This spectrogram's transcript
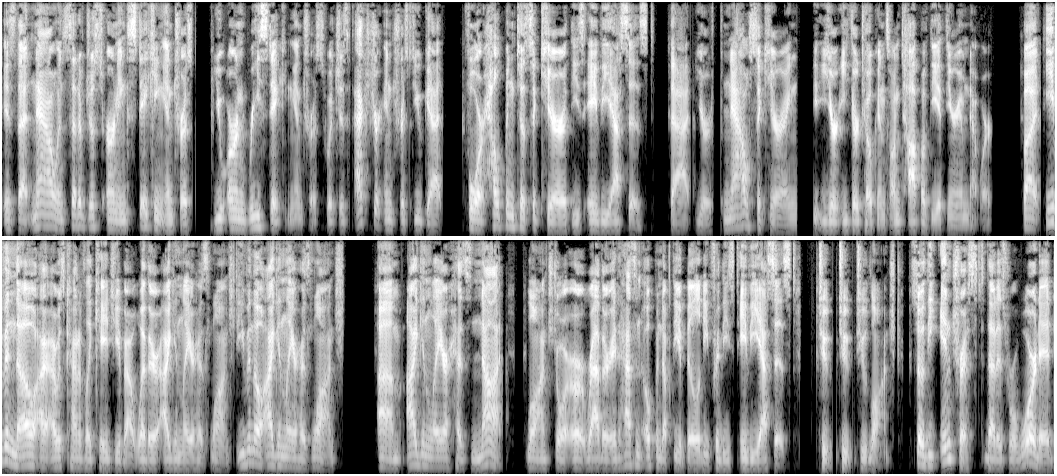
is that now instead of just earning staking interest, you earn restaking interest, which is extra interest you get for helping to secure these AVSs that you're now securing your Ether tokens on top of the Ethereum network. But even though I, I was kind of like cagey about whether Eigenlayer has launched, even though Eigenlayer has launched, um, Eigenlayer has not launched, or, or rather, it hasn't opened up the ability for these AVSs to to to launch. So the interest that is rewarded,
